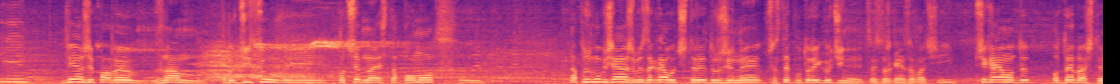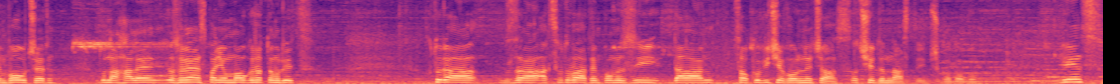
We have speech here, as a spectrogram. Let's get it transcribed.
I wiem, że Paweł, znam rodziców i potrzebna jest ta pomoc. Na początku myślałem, żeby zagrały cztery drużyny przez te półtorej godziny coś zorganizować i przyjechałem ode- odebrać ten voucher tu na halę. Rozmawiałem z panią Małgorzatą Ryc, która zaakceptowała ten pomysł i dała całkowicie wolny czas od 17 przykładowo. Więc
